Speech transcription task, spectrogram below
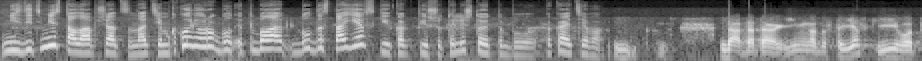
не с детьми стала общаться на тему. Какой у нее урок был? Это была, был Достоевский, как пишут, или что это было? Какая тема? Да, да, да, именно Достоевский. И вот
